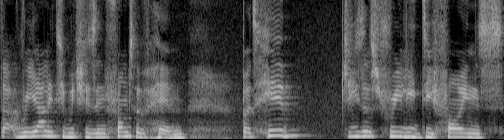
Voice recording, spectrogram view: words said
that reality which is in front of him. But here, Jesus really defines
